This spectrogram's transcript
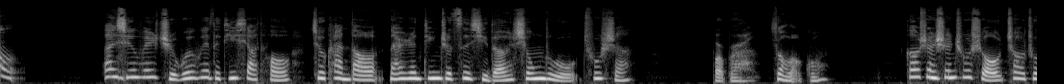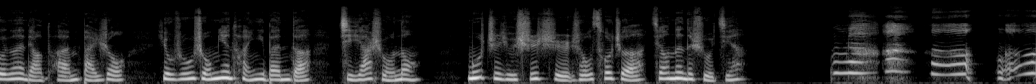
啊。安心微只微微的低下头，就看到男人盯着自己的胸乳出神。宝贝，做老公。高湛伸出手，罩住了那两团白肉，有如揉面团一般的挤压揉弄，拇指与食指揉搓着娇嫩的乳尖。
